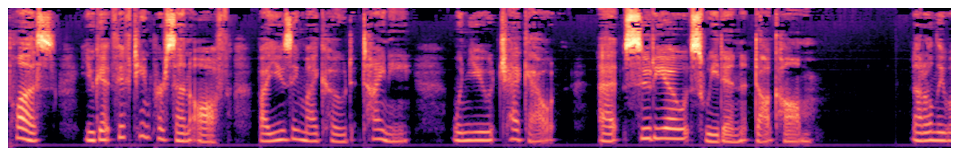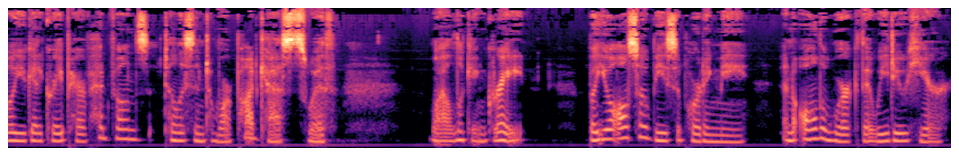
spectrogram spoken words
Plus, you get 15% off by using my code TINY when you check out at sudiosweden.com. Not only will you get a great pair of headphones to listen to more podcasts with while looking great, but you'll also be supporting me and all the work that we do here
